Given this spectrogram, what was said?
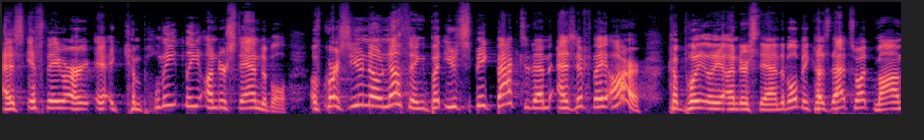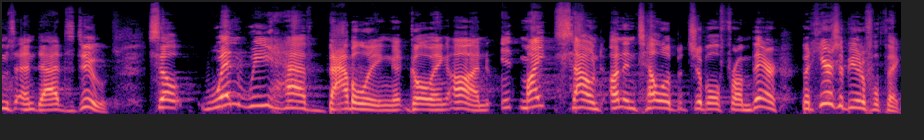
as if they are eh, completely understandable. Of course, you know nothing, but you speak back to them as if they are completely understandable because that's what moms and dads do. So when we have babbling going on, it might sound unintelligible from there, but here's a beautiful thing.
